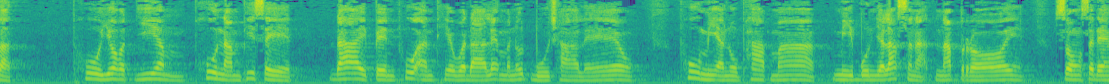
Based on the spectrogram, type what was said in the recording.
สัตว์ ผู้ยอดเยี่ยม ผู้นำพิเศษได้เป็นผู้อันเทวดาและมนุษย์บูชาแล้ว ผู้มีอนุภาพมาก มีบุญยลักษณะนับร้อย ทรงแสดง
